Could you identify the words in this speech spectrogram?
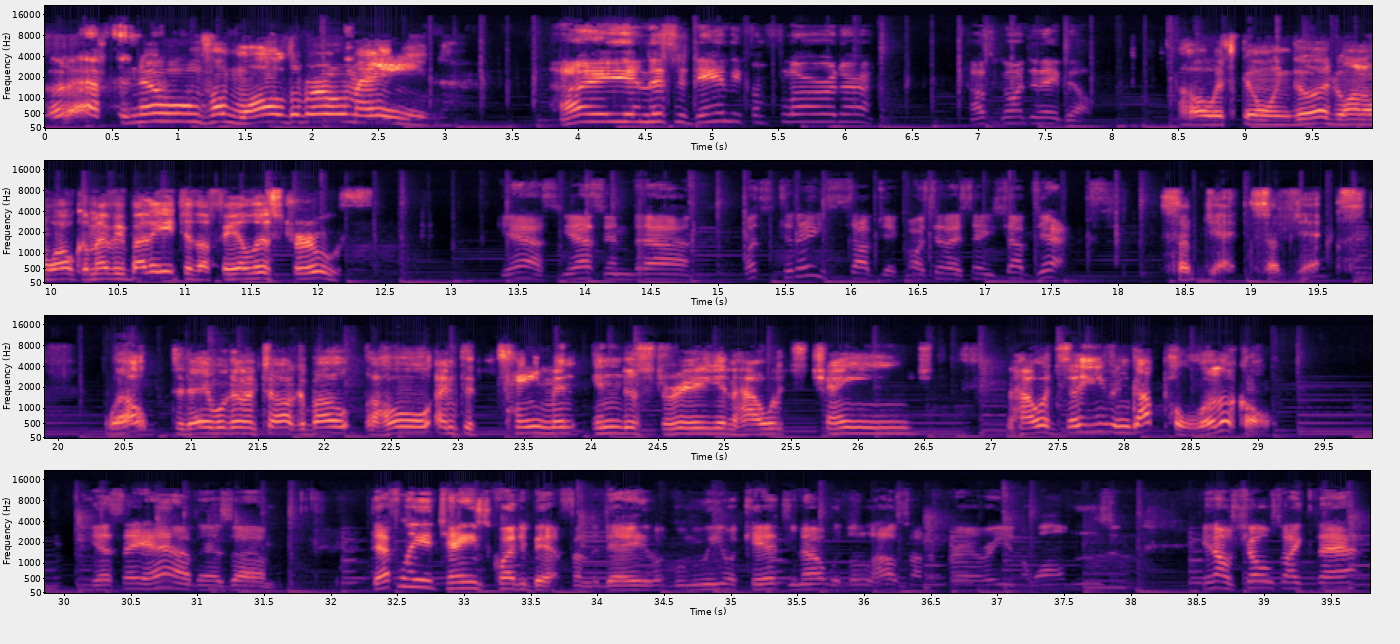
Good afternoon from Waldoboro, Maine. Hi, and this is Danny from Florida. How's it going today, Bill? Oh, it's going good. Want to welcome everybody to the Fearless Truth. Yes, yes, and uh, what's today's subject? Or should I say subjects? Subject, subjects. Well, today we're going to talk about the whole entertainment industry and how it's changed and how it's even got political. Yes, they have. As um, definitely it changed quite a bit from the day when we were kids, you know, with Little House on the Prairie and the Waltons and you know shows like that.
